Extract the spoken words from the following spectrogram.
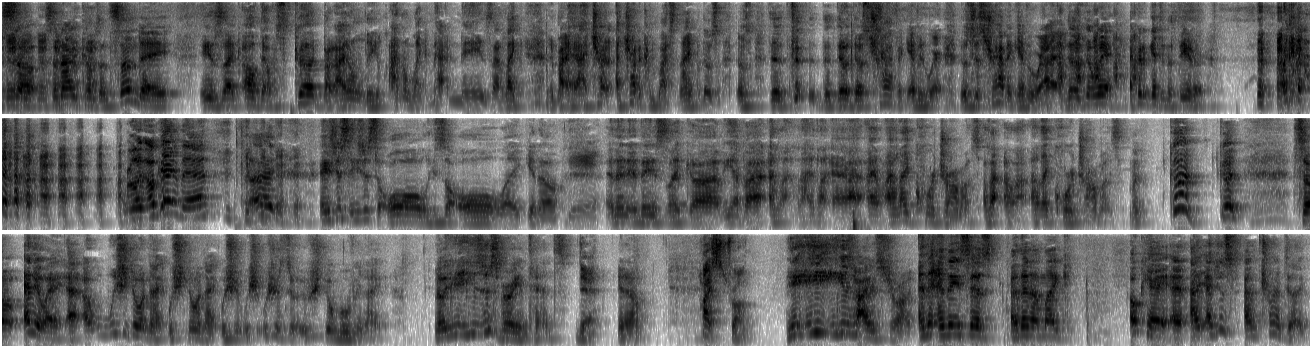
So so now he comes on Sunday. He's like, "Oh, that was good, but I don't leave. I don't like matinees. I like. But I, I tried. I tried to come last night, but there was there was, there, there, there, there was traffic everywhere. There was just traffic everywhere. I, there was no way I couldn't get to the theater." We're like, okay, man. Right. He's just he's just all he's all like you know. Yeah. And then, and then he's like, uh, yeah, but I, I, like- I, like- I, I, I like court dramas. I like I, like- I like court dramas. I'm like, good, good. So anyway, uh, uh, we should do a night. We should do a night. We should we should we should do, we should do a movie night. No, he, he's just very intense. Yeah. You know. High strung. He, he he's high strung, and then, and then he says, and then I'm like, okay, I, I just I'm trying to like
